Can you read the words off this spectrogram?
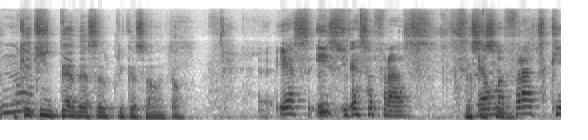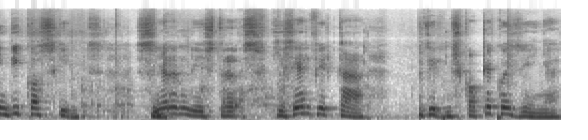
O que é que impede essa aplicação, então? Essa, isso, essa frase é uma frase que indica o seguinte: Senhora Ministra, se quiser vir cá pedir-nos qualquer coisinha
